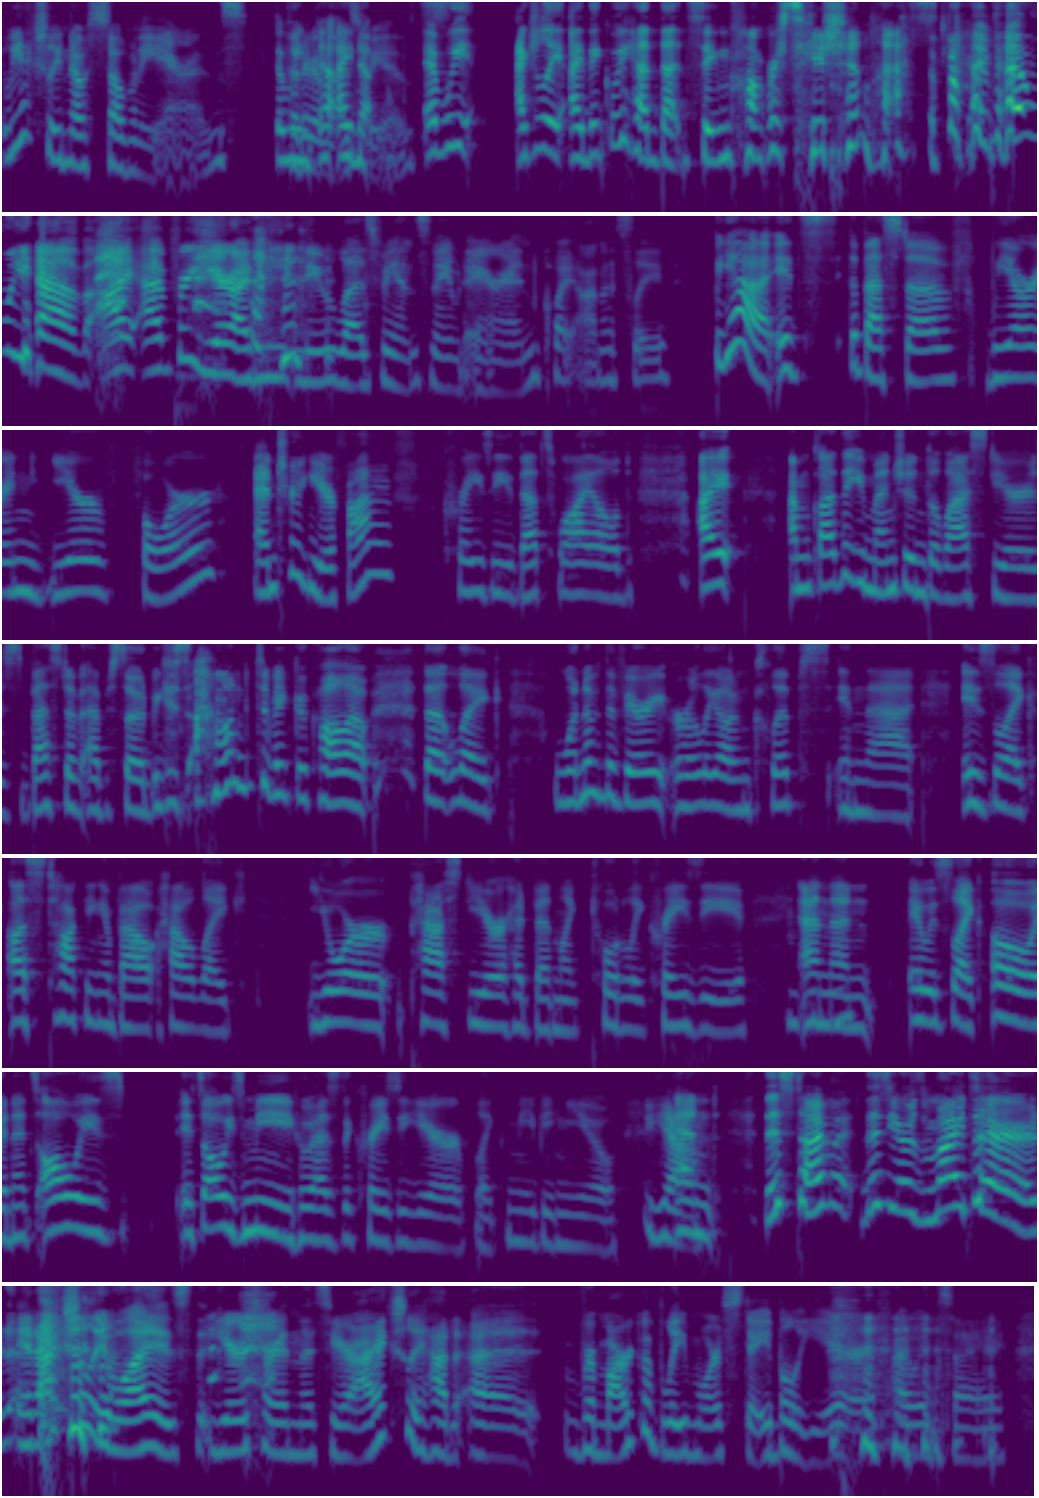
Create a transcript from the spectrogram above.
We actually know so many Erins. We, are I know. lesbians. And we actually, I think we had that same conversation last. I bet we have. I every year I meet new lesbians named Erin. Quite honestly, But yeah, it's the best of. We are in year four. entering year five. Crazy. That's wild. I I'm glad that you mentioned last year's best of episode because I wanted to make a call out that like one of the very early on clips in that is like us talking about how like your past year had been like totally crazy Mhm. and then it was like oh and it's always it's always me who has the crazy year like me being you yeah, and this time this year is my turn It actually was your turn this year. I actually had a remarkably more stable year, I would say.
